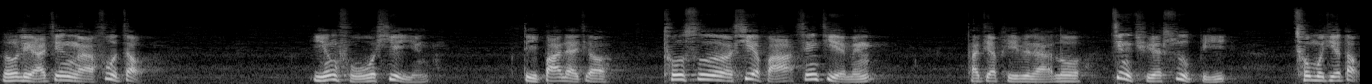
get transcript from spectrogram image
如两境啊复造，音符谢影。第八呢叫突施谢法生解门，大家譬如呢如净缺树笔，触目皆道。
